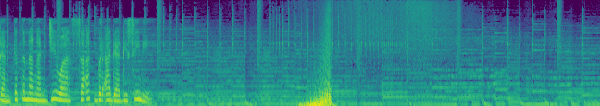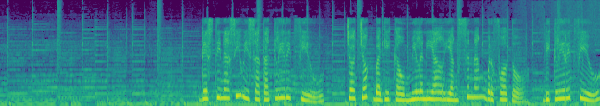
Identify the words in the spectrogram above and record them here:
dan ketenangan jiwa saat berada di sini. Destinasi wisata Clearit View cocok bagi kaum milenial yang senang berfoto. Di Clearit View,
